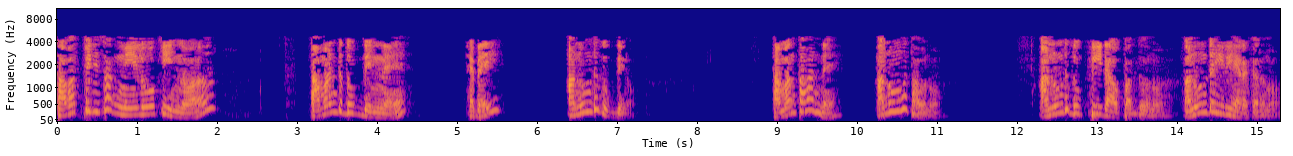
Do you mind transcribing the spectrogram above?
තවත් පිරිසක් මේ ලෝකේ ඉන්නවා තමන්ට දුක් දෙන්නේ හැබැයි අනුන්ට දුක් දෙනවා. තමන් තවන්නේ අනුන්ව තවනවා. අනුන්ට දුක් පීඩා උපද්දවනවා. අනුන්ට හිරිහැර කරනවා.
